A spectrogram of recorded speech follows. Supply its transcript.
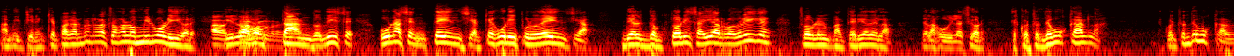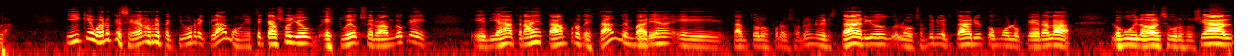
a mí tienen que pagarme en razón a los mil bolívares. Ah, y lo ajustando, dice una sentencia que es jurisprudencia del doctor Isaías Rodríguez sobre el materia de la, de las jubilaciones. Es cuestión de buscarla, es cuestión de buscarla. y que bueno que se hagan los respectivos reclamos. En este caso yo estuve observando que eh, días atrás estaban protestando en varias, eh, tanto los profesores universitarios, los docentes universitarios, como lo que era la, los jubilados del Seguro Social.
